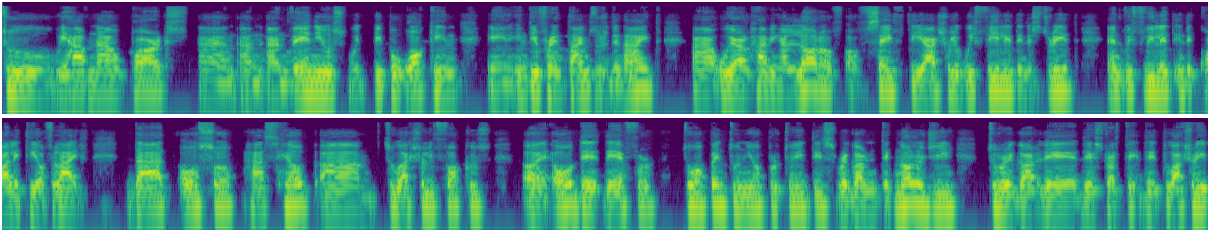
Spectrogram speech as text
to we have now parks and, and, and venues with people walking in, in different times during the night. Uh, we are having a lot of, of safety. Actually, we feel it in the street and we feel it in the quality of life. That also has helped um, to actually focus uh, all the, the effort to open to new opportunities regarding technology, to regard the the strategy to actually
